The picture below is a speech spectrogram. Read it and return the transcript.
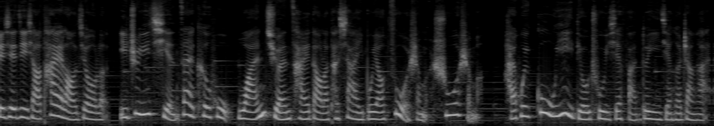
这些技巧太老旧了，以至于潜在客户完全猜到了他下一步要做什么、说什么，还会故意丢出一些反对意见和障碍，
